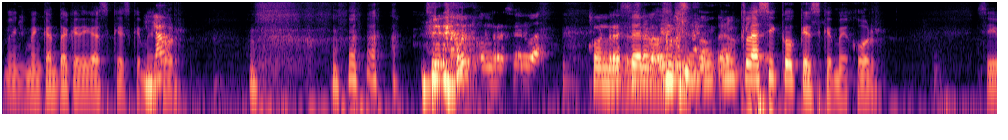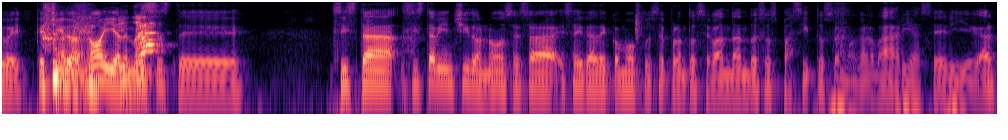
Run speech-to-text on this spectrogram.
Me, me encanta que digas que es que mejor. Con reserva. Con reserva. un, un clásico que es que mejor. Sí, güey, qué chido, ¿no? Y además, este, sí está, sí está bien chido, ¿no? O sea, esa, esa idea de cómo, pues, de pronto se van dando esos pasitos como a grabar y hacer y llegar,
